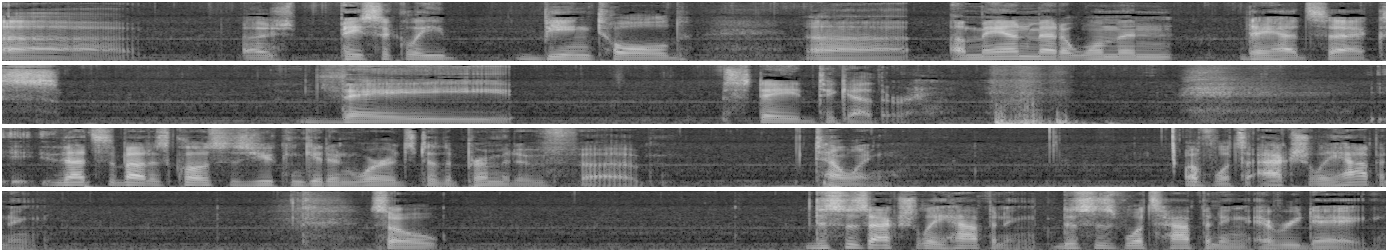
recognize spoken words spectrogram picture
uh, uh, basically being told uh, a man met a woman, they had sex, they stayed together. That's about as close as you can get in words to the primitive uh, telling of what's actually happening. So, this is actually happening. This is what's happening every day.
